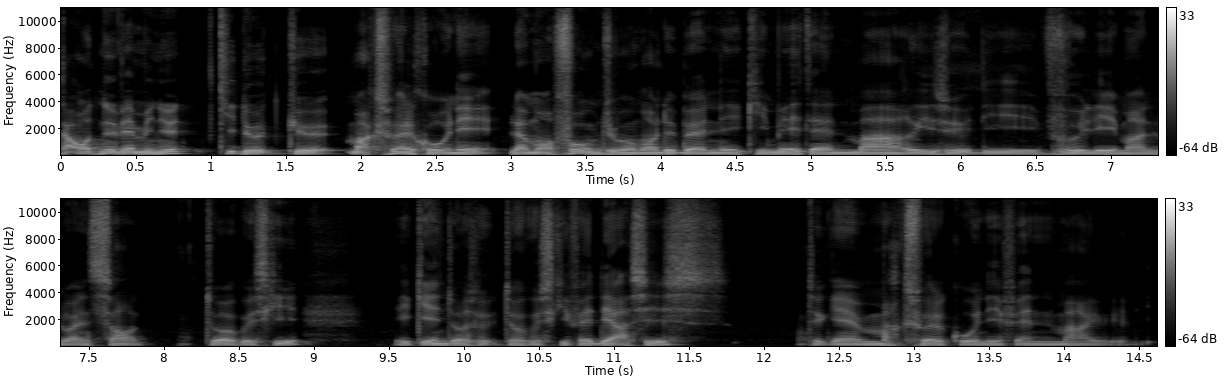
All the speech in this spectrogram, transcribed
49e minute, qui d'autre que Maxwell Cornet, l'homme en forme du moment de Burnley, qui met un mari joli volé, man, loin sans Torkoski. Et qui Torkoski fait des assists. Tu gagnes Maxwell Cornet fait un mari joli.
